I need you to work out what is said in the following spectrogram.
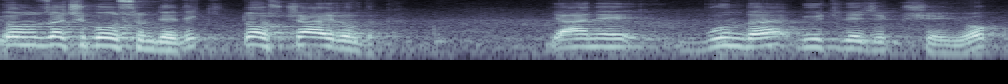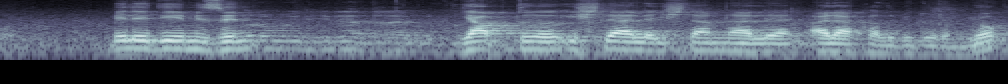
Yolunuz açık olsun dedik. Dostça ayrıldık. Yani bunda büyütülecek bir şey yok. Belediyemizin yaptığı işlerle, işlemlerle alakalı bir durum yok.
